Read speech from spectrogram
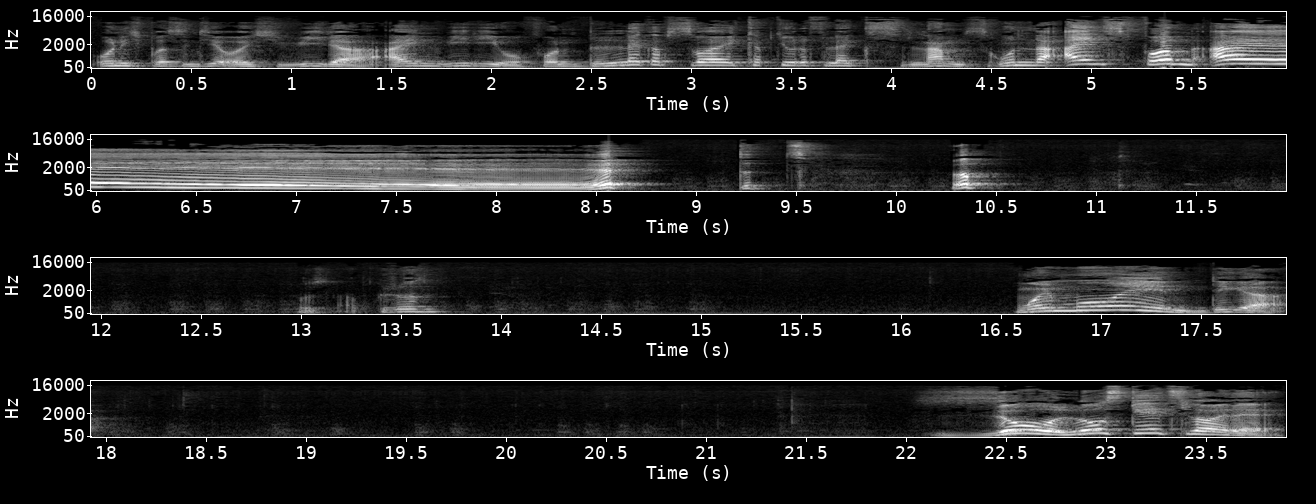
und ich präsentiere euch wieder ein Video von Black Ops 2 Capture the Flag Slums, Runde 1 von 1. Hopp. Was, abgeschossen? Moin moin, Digga. So, los geht's, Leute.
